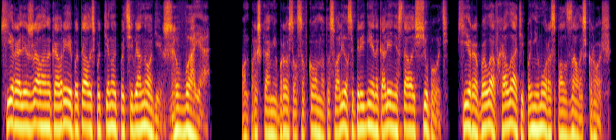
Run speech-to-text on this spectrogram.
Кира лежала на ковре и пыталась подтянуть под себя ноги. Живая! Он прыжками бросился в комнату, свалился перед ней на колени, стал ощупывать. Кира была в халате, по нему расползалась кровь.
